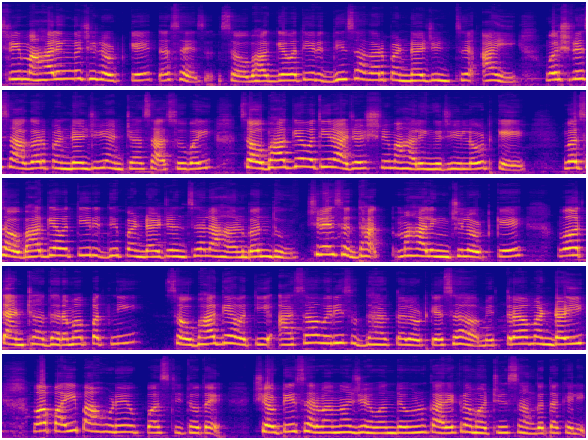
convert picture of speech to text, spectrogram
श्री महालिंगजी लोटके तसेच सौभाग्यवती रिद्धी सागर पंडाजींचे आई व श्री सागर पंडाजी यांच्या सासूबाई सौभाग्यवती राजश्री महालिंगजी लोटके व सौभाग्यवती रिद्धी पंडाजींचे लहान बंधू श्री सिद्धार्थ महालिंगजी लोटके व त्यांच्या धर्मपत्नी सौभाग्यवती आसावरी सिद्धार्थ लोटकेसह मित्रमंडळी व पायी पाहुणे उपस्थित होते. शेवटी सर्वांना जेवण देऊन कार्यक्रमाची सांगता केली.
